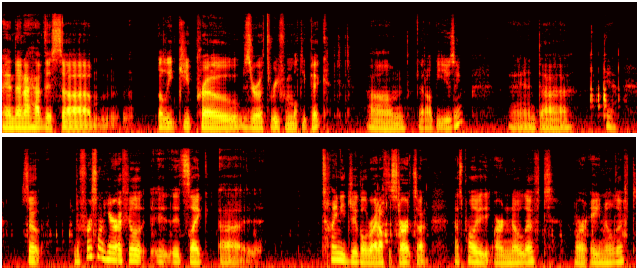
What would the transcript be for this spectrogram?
and then I have this uh, Elite G Pro 03 from Multipick um, that I'll be using. And uh, yeah, so the first one here, I feel it, it's like uh, tiny jiggle right off the start. So that's probably our no lift or a no lift.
